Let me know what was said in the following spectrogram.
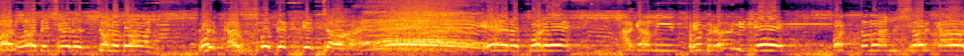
বাংলাদেশের জনগণ প্রকাশ্য দেখতে চায়। এরপরে আগামী ফেব্রুয়ারিতে বর্তমান সরকার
